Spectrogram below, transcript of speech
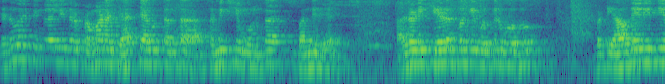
ಜನವರಿ ತಿಂಗಳಲ್ಲಿ ಇದರ ಪ್ರಮಾಣ ಜಾಸ್ತಿ ಆಗುತ್ತೆ ಅಂತ ಸಮೀಕ್ಷೆ ಮೂಲಕ ಬಂದಿದೆ. ಆಲ್ರೆಡಿ ಕೇರಳದ ಬಗ್ಗೆ ಗೊತ್ತಿರ್ಬೋದು ಬಟ್ ಯಾವುದೇ ರೀತಿಯ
